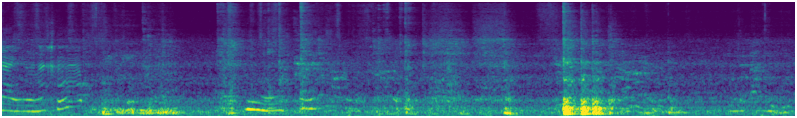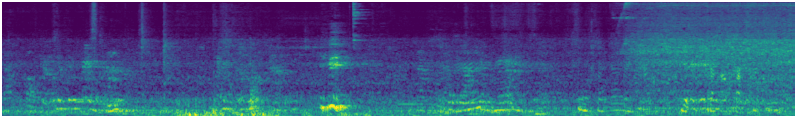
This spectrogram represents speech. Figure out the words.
ได้เลยนะครับอืม เด็ดๆ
